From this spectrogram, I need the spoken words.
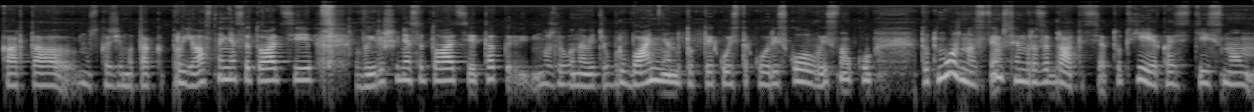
карта, ну скажімо так, прояснення ситуації, вирішення ситуації, так, можливо, навіть обрубання, ну тобто якогось такого різкого висновку. Тут можна з цим всім розібратися. Тут є якась дійсно.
